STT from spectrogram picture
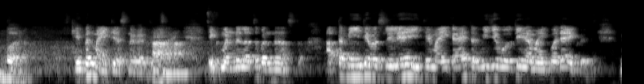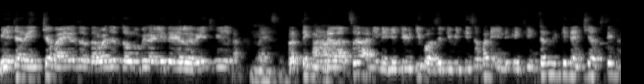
बरं. हे पण माहिती असणं गरजेचं आहे. एक मंडलाचं बंधन असतं आता मी इथे बसलेले इथे माईक आहे तर मी जे बोलते या माईकमध्ये ऐकू येते मी याच्या रेंजच्या बाहेर जर दरवाज्यात जाऊन उभी राहिली तर याला रेंज घेईल का. प्रत्येक. मंडलाचं आणि निगेटिव्हिटी पॉझिटिव्हिटीचं पण एक इंटरव्हिटी त्यांची असते ना.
